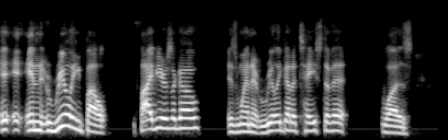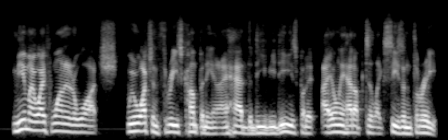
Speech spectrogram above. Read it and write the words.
it, it, and really about five years ago is when it really got a taste of it was me and my wife wanted to watch, we were watching Three's Company and I had the DVDs, but it, I only had up to like season three.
